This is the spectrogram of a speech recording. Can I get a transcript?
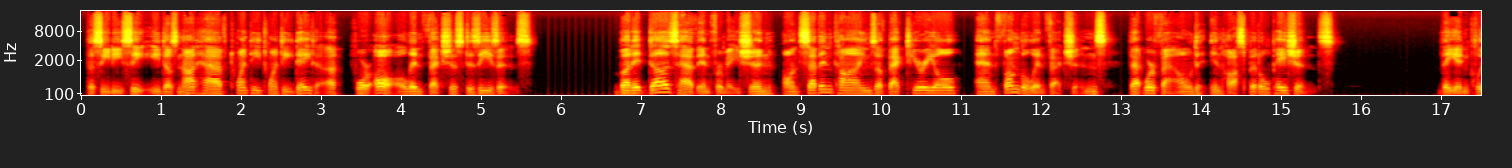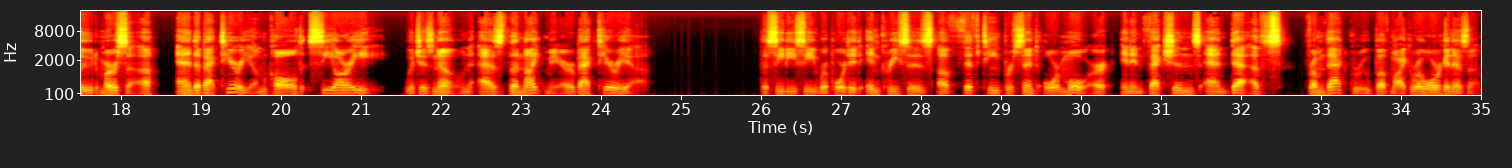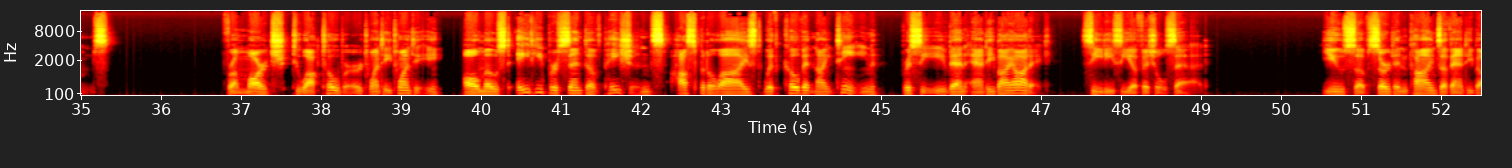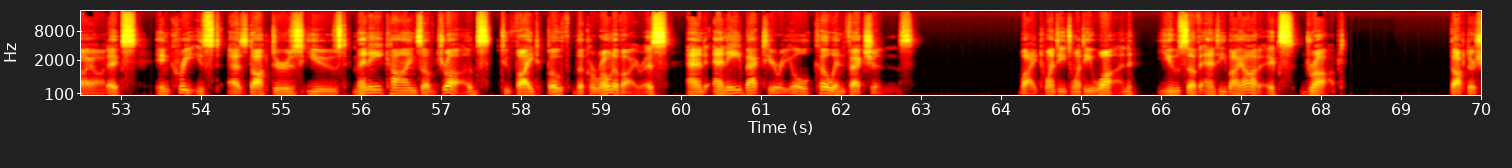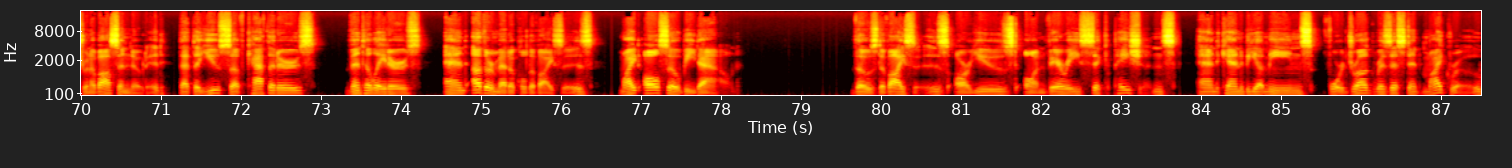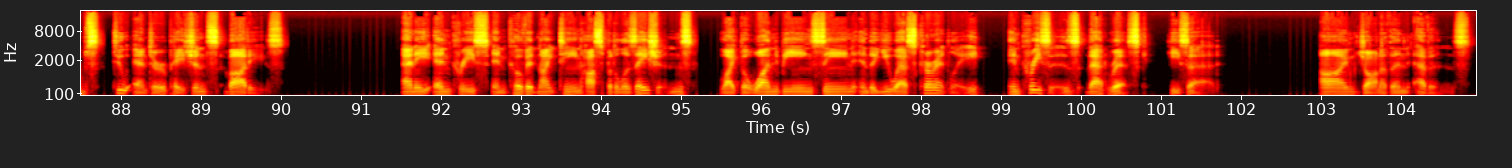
The CDC does not have 2020 data for all infectious diseases. But it does have information on seven kinds of bacterial and fungal infections that were found in hospital patients. They include MRSA and a bacterium called CRE, which is known as the nightmare bacteria the CDC reported increases of 15% or more in infections and deaths from that group of microorganisms. From March to October 2020, almost 80% of patients hospitalized with COVID 19 received an antibiotic, CDC officials said. Use of certain kinds of antibiotics increased as doctors used many kinds of drugs to fight both the coronavirus and any bacterial co infections. By 2021, use of antibiotics dropped. Dr. Srinivasan noted that the use of catheters, ventilators, and other medical devices might also be down. Those devices are used on very sick patients and can be a means for drug resistant microbes to enter patients' bodies. Any increase in COVID 19 hospitalizations, like the one being seen in the U.S. currently, increases that risk, he said. I'm Jonathan Evans.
